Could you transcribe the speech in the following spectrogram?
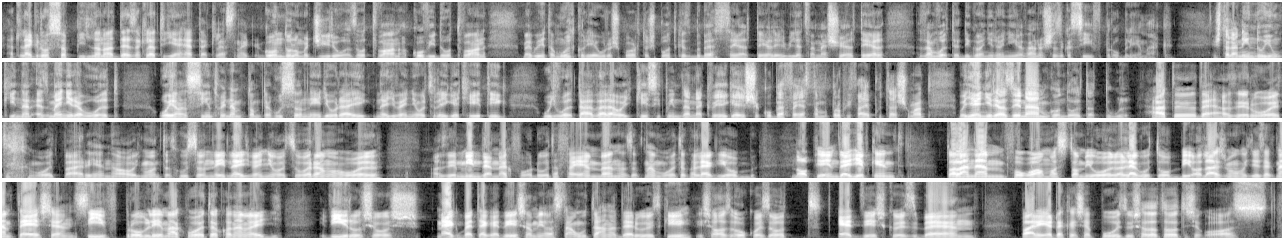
hát legrosszabb pillanat, de ezek lehet, hogy ilyen hetek lesznek. Gondolom a Giro az ott van, a Covid ott van, meg ugye a múltkori Eurosportos podcastbe beszéltél, illetve meséltél, az nem volt eddig annyira nyilvános, ezek a szív problémák. És talán induljunk innen, ez mennyire volt olyan szint, hogy nem tudom, te 24 óráig, 48 óráig, egy hétig úgy voltál vele, hogy készít mindennek vége, és akkor befejeztem a profi fájfutásomat, vagy ennyire azért nem gondoltad túl? Hát de azért volt, volt pár ilyen, ahogy mondtad, 24-48 órám, ahol azért minden megfordult a fejemben, azok nem voltak a legjobb napjaim, de egyébként talán nem fogalmaztam jól a legutóbbi adásban, hogy ezek nem teljesen szív problémák voltak, hanem egy vírusos megbetegedés, ami aztán utána derült ki, és az okozott edzés közben pár érdekesebb pulzusadatot, és akkor azt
